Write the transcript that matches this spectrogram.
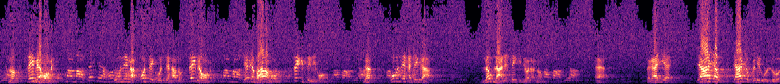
ဗျာနော်စိတ်ပဲဟောမယ်မှန်ပါစိတ်နဲ့ဟောကိုယ်စင်းကကိုယ်စိတ်ကိုစစ်ထားလို့စိတ်ပဲဟောမယ်မှန်ပါဒီမြဘာမှမဟုတ်စိတ်အစဉ်တွေဟောမှန်ပါဗျာနော်ကိုယ်စင်းအတိတ်ကလှုပ်လာတဲ့စိတ်ကြီးပြောတာနော်မှန်ပါဗျာအဲတခါကြီးက ကြားရောက်ကြားရုပ်ကလေးကိုလို့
